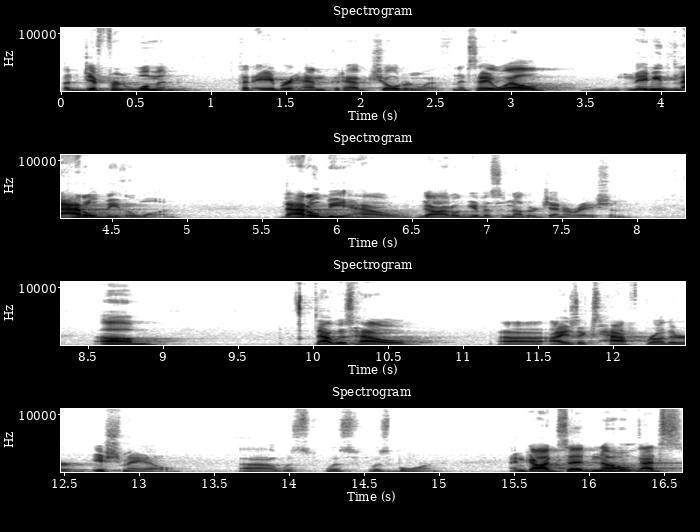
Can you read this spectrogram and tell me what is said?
a different woman that Abraham could have children with. And they'd say, well, maybe that'll be the one. That'll be how God will give us another generation. Um, that was how uh, Isaac's half brother Ishmael uh, was, was, was born. And God said, No, that's,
